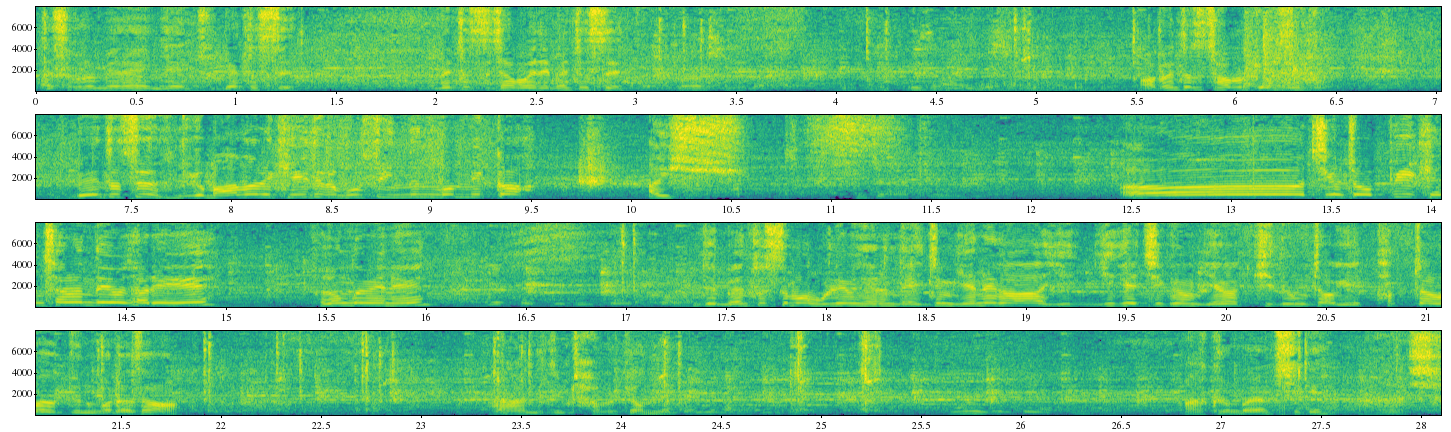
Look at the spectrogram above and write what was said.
그래서 그러면은 이제 멘토스. 멘토스 잡아야 돼, 멘토스. 아, 멘토스 잡을 게 없어. 멘토스 이거 만 원의 게이득을 볼수 있는 겁니까? 아이씨 진짜 약해. 아 지금 저 B 괜찮은데요 자리 저 정도면은. 이제 멘토스만 올리면 되는데 지금 얘네가 이, 게 지금 얘가 기둥 저기 탑 잡아주는 거라서 아 근데 지금 잡을 게 없네 아 그런가요? 시계? 아씨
